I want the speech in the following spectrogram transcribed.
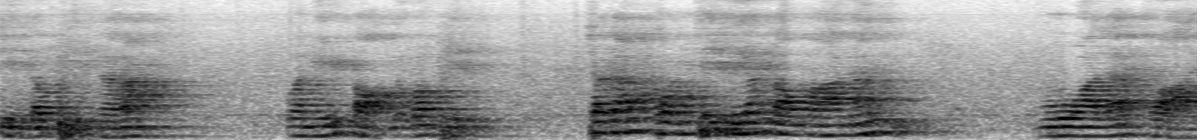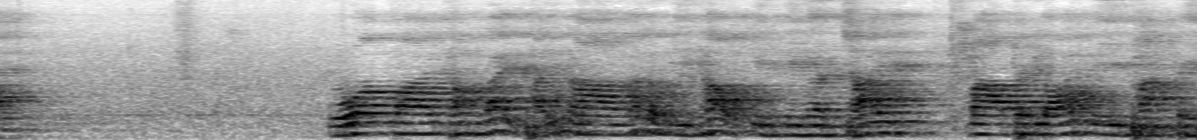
จริงเราผิดนะฮะวันนี้ตอบเลยว่าผิด ฉะนั้นคนที่เลี้ยงเรามานั้นวัวและควายวัวควายทำไร่ไถนาถ้าเรามีข้าวกินมีเงินใช้ มาเป็นร้อยปีพันปี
